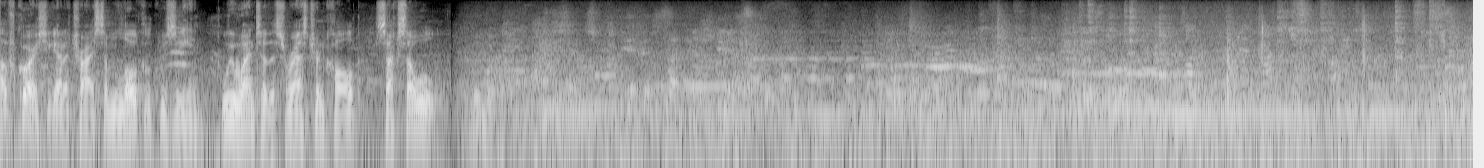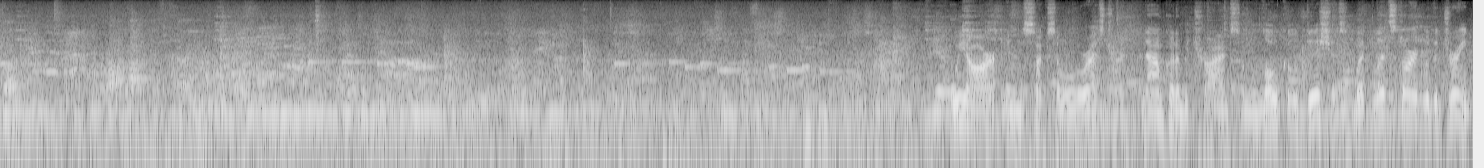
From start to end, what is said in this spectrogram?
Of course, you gotta try some local cuisine. We went to this restaurant called Saksaul. We are in Saksaul restaurant and now I'm going to be trying some local dishes but let's start with a drink.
